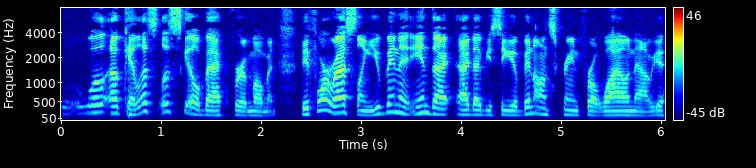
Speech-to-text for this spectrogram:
well okay let's let's scale back for a moment before wrestling you've been in the iwc you've been on screen for a while now You-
